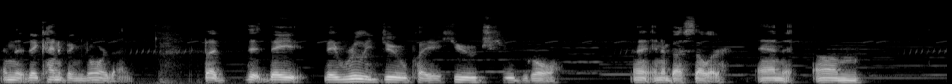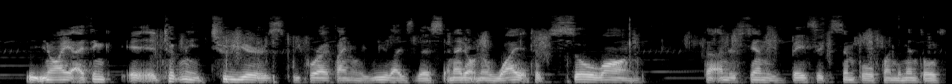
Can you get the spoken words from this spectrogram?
and that they kind of ignore them but they they really do play a huge huge role in a bestseller. And um, you know, I, I think it, it, took me two years before I finally realized this, and I don't know why it took so long to understand these basic, simple fundamentals.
